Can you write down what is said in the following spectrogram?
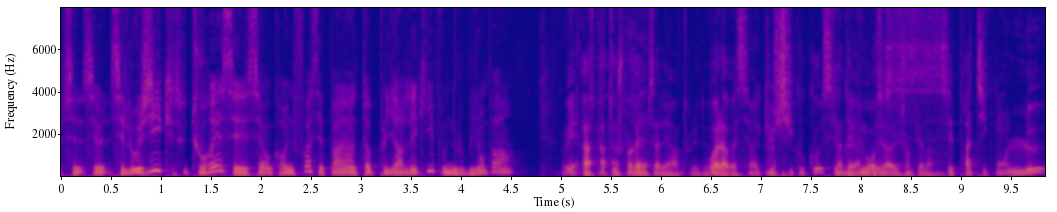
c'est- logique. Touré, c'est c'est encore une fois, c'est pas un top player de l'équipe, nous l'oublions pas. hein. Oui, Parce qu'ils touchent pas le même salaire, hein, tous les deux. Voilà, ouais, c'est vrai que Hein Shikoko, C'est quand même. C'est pratiquement le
